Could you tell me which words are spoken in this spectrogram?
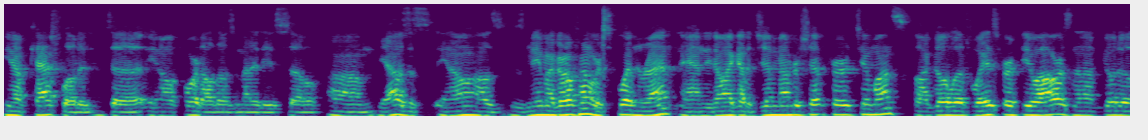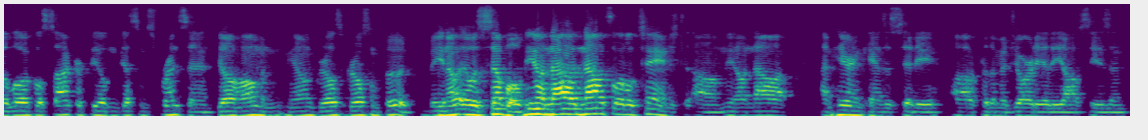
you know, cash flow to, to, you know, afford all those amenities. So, um, yeah, I was just, you know, I was, was me and my girlfriend, we are splitting rent and, you know, I got a gym membership for two months. So I'd go lift weights for a few hours and then I'd go to a local soccer field and get some sprints in, go home and, you know, grill, grill some food. But, you know, it was simple, you know, now, now it's a little changed. Um, you know, now I'm here in Kansas City uh, for the majority of the off season.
